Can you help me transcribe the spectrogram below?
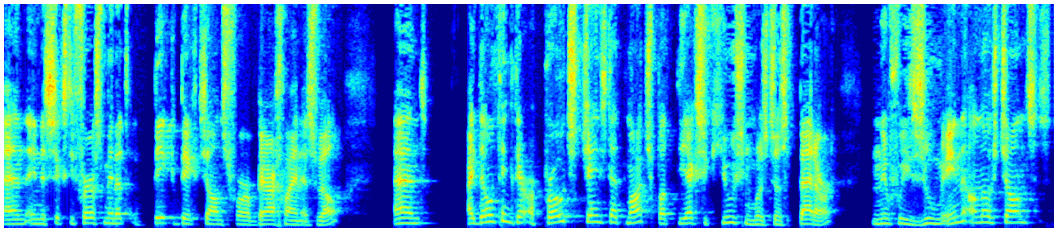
And in the 61st minute, big, big chance for Bergwijn as well. And I don't think their approach changed that much, but the execution was just better. And if we zoom in on those chances,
